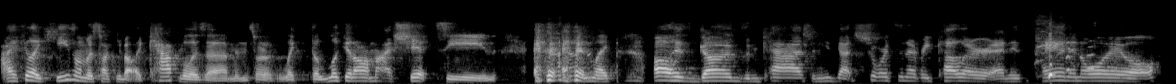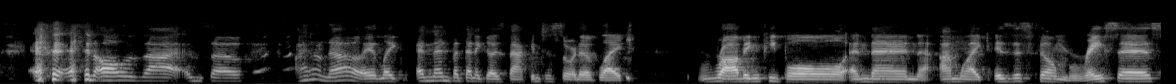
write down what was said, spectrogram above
i feel like he's almost talking about like capitalism and sort of like the look at all my shit scene and uh-huh. like all his guns and cash and he's got shorts in every color and his tan in oil and all of that. And so i don't know. It like and then but then it goes back into sort of like robbing people. And then i'm like is this film racist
